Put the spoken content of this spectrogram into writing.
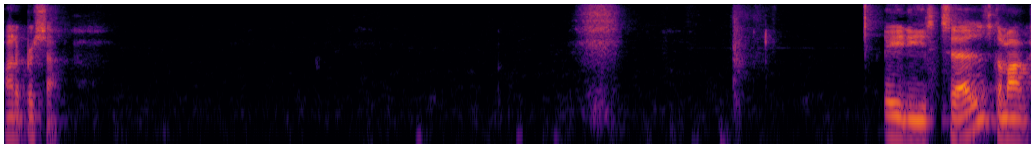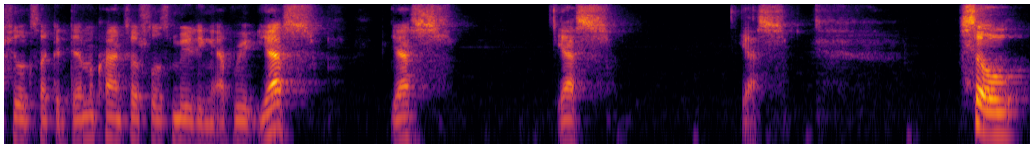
Hundred percent. 80 says democracy looks like a democratic socialist meeting every yes, yes, yes, yes. So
